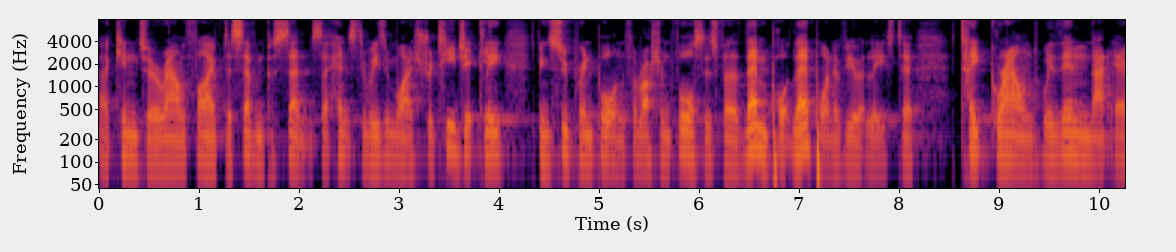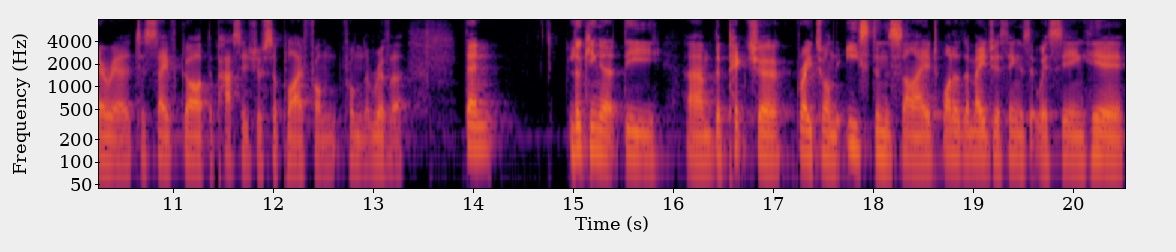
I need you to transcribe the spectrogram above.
akin to around 5 to 7%. So, hence the reason why strategically it's been super important for Russian forces, for them, their point of view at least, to take ground within that area to safeguard the passage of supply from, from the river. Then, looking at the um, the picture greater on the eastern side, one of the major things that we're seeing here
